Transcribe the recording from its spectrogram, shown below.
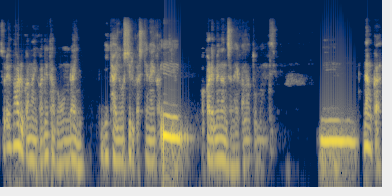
それがあるかないかで多分オンラインに対応してるかしてないかってう。いうん分かれ目なんじゃないかなと思うんですよ。うん。なんか、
